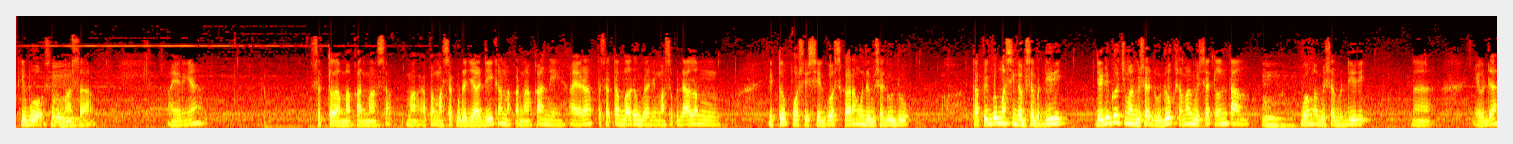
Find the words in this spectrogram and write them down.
Kibo suruh Hmm. masak. Akhirnya setelah makan masak ma- apa masak udah jadi kan makan makan nih. Akhirnya peserta baru berani masuk ke dalam. Itu posisi gue sekarang udah bisa duduk tapi gue masih nggak bisa berdiri. Jadi gue cuma bisa duduk sama bisa telentang. Hmm. gue nggak bisa berdiri. Nah ya udah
